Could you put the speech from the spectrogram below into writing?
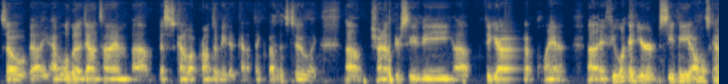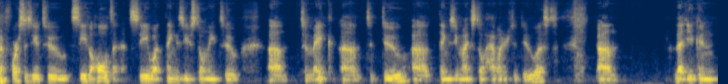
So uh, you have a little bit of downtime. Um, this is kind of what prompted me to kind of think about this too, like um, shine up your CV, uh, figure out a plan. Uh, if you look at your CV, it almost kind of forces you to see the holes in it, see what things you still need to um, to make, um, to do, uh, things you might still have on your to-do list um, that you can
